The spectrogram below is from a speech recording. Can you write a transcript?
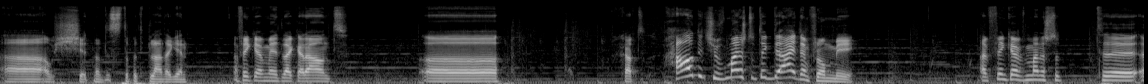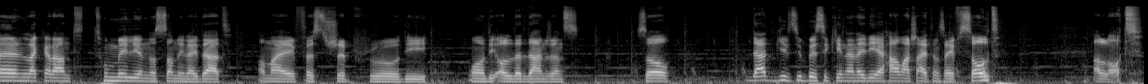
Uh, oh shit, not the stupid plant again. I think I've made like around... Uh, how did you manage to take the item from me? I think I've managed to, to earn like around 2 million or something like that on my first trip through the one of the older dungeons. So that gives you basically an idea how much items I've sold. A lot.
